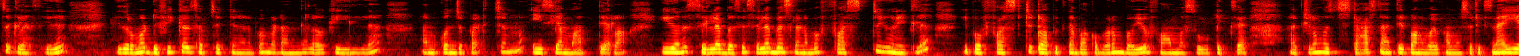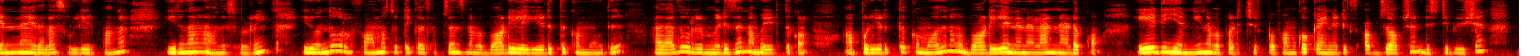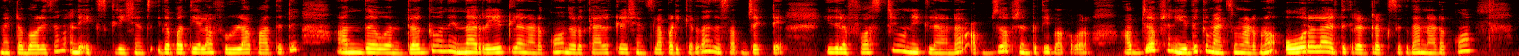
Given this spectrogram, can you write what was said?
First class இது. இது ரொம்ப டிஃபிகல்ட் சப்ஜெக்ட்னு நினைப்பேன் பட் அந்த அளவுக்கு இல்லை. நம்ம கொஞ்சம் படித்தோம்னா ஈஸியாக மாற்றிடலாம் இது வந்து சிலபஸ்ஸு சிலபஸில் நம்ம ஃபஸ்ட்டு யூனிட்டில் இப்போ ஃபஸ்ட்டு டாபிக் தான் பார்க்க போகிறோம் பயோ ஃபார்மசூட்டிக்ஸு ஆக்சுவலாக உங்கள் ஸ்டாஃப்ஸ் நடத்திருப்பாங்க பயோ ஃபார்மசூட்டிக்ஸ்னால் என்ன இதெல்லாம் சொல்லியிருப்பாங்க? இருந்தாலும் நான் வந்து சொல்கிறேன் இது வந்து ஒரு ஃபார்மசூட்டிக்கல் சப்ஸ்டன்ஸ் நம்ம பாடியில் எடுத்துக்கும் போது அதாவது ஒரு மெடிசன் நம்ம எடுத்துக்கணும். அப்படி எடுத்துக்கும் போது நம்ம பாடியில் என்னென்னலாம் நடக்கும்? ஏடிஎம்இ நம்ம படிச்சிருப்போம். Pharmacokinetics absorption distribution metabolism and excretions இதை பற்றியெல்லாம் ஃபுல்லாக பார்த்துட்டு அந்த ட்ரக் வந்து என்ன ரேட்டில் நடக்கும் அதோட கேல்குலேஷன்ஸ்லாம் படிக்கிறது தான் இந்த சப்ஜெக்ட்டு இதில் ஃபஸ்ட் யூனிட்டில் அப்சார்ப்ஷன் பற்றி பார்க்க போகிறோம் அப்சார்ப்ஷன் எதுக்கு மேக்ஸிமம் நடக்கணும் ஓரலாக எடுத்துக்கிற ட்ரக்ஸுக்கு தான் நடக்கும்.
